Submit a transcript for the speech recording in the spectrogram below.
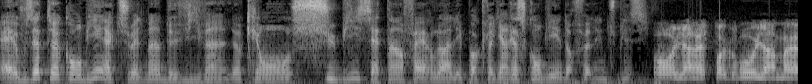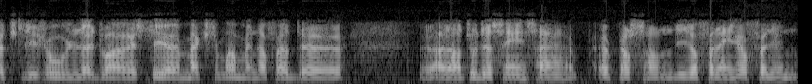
Euh, vous êtes combien actuellement de vivants là, qui ont subi cet enfer-là à l'époque? Il en reste combien d'orphelins du Plessis? Oh, il en reste pas gros, il en meurt tous les jours. Il doit en rester un maximum une affaire de euh, alentour de 500 euh, personnes, des orphelins et orphelines.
